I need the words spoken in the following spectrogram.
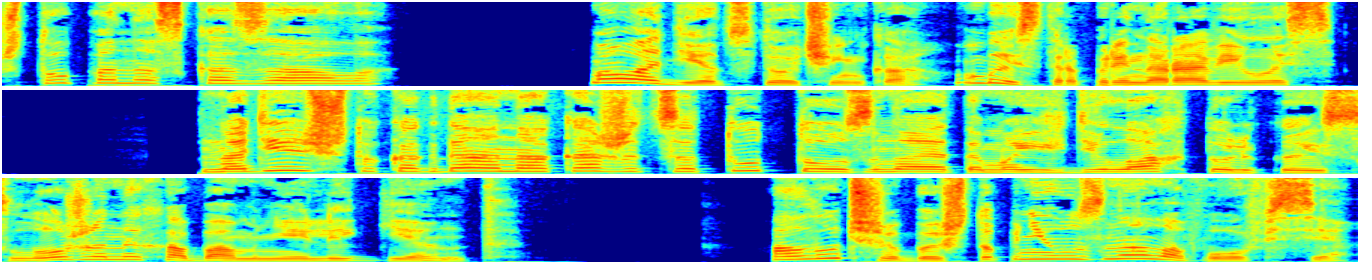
что б она сказала? Молодец, доченька, быстро приноровилась. Надеюсь, что когда она окажется тут, то узнает о моих делах только из сложенных обо мне легенд. А лучше бы, чтоб не узнала вовсе.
